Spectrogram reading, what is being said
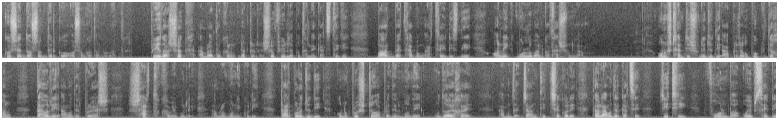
একুশের দর্শকদেরকেও অসংখ্য ধন্যবাদ। প্রিয় দর্শক আমরা তখন ডক্টর শফিউল্লাহ প্রধানের কাছ থেকে বাত ব্যথা এবং আর্থ্রাইটিস নিয়ে অনেক মূল্যবান কথা শুনলাম। অনুষ্ঠানটি শুনে যদি আপনারা উপকৃত হন তাহলে আমাদের প্রয়াস সার্থক হবে বলে আমরা মনে করি। তারপরে যদি কোনো প্রশ্ন আপনাদের মনে উদয় হয় আমাদের জানতে ইচ্ছা করে, তাহলে আমাদের কাছে চিঠি, ফোন বা ওয়েবসাইটে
